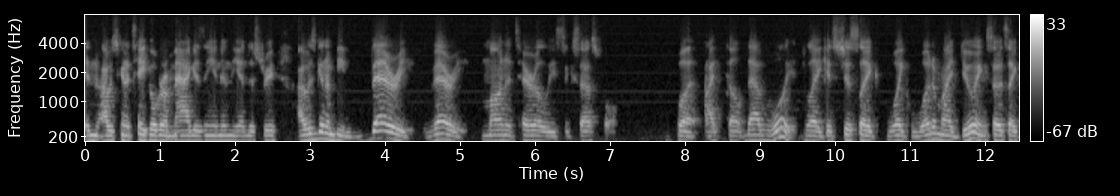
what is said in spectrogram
and I was going to take over a magazine in the industry. I was going to be very, very monetarily successful. But I felt that void. Like it's just like, like what am I doing? So it's like,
